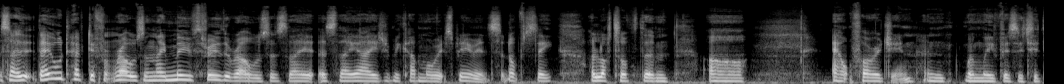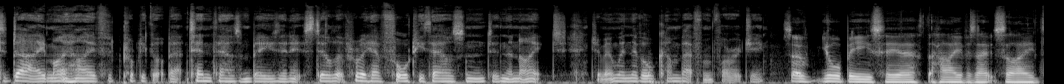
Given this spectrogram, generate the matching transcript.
So they all have different roles, and they move through the roles as they as they age and become more experienced. And obviously, a lot of them are out foraging. And when we visited today, my hive had probably got about 10,000 bees in it still that probably have 40,000 in the night. Do you remember when they've all come back from foraging? So, your bees here, the hive is outside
